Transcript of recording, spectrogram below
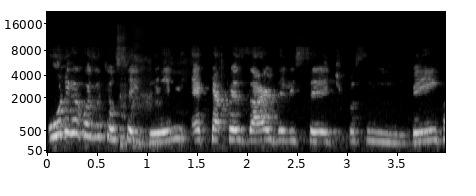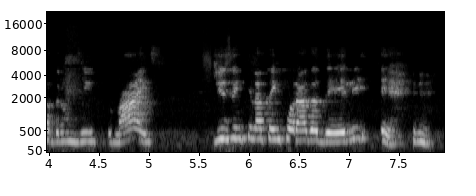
única coisa que eu sei dele é que, apesar dele ser, tipo assim, bem padrãozinho e tudo mais, dizem que na temporada dele.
